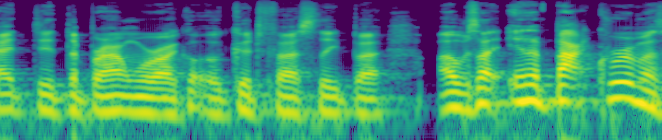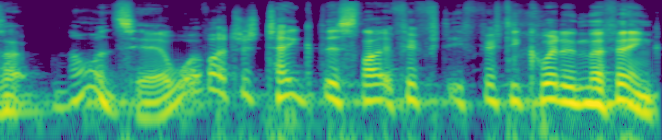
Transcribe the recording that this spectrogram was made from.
I did the brown where I got a good first sleep but I was like in a back room. I was like no one's here. What if I just take this like 50, 50 quid in the thing?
